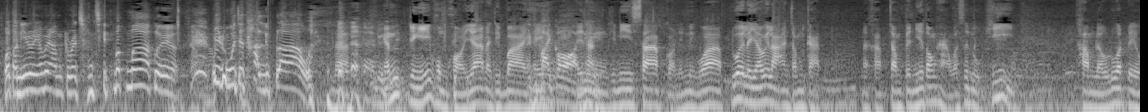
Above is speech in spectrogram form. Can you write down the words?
เพราะตอนนี้ระยะเวลามันกระชันชิดมาก ๆ เลยอะไม่รู้ว่าจะทันหรือเปล่าได้งั้นอย่างนี้ผมขออนุญาตอธิบายให้อธิบายก่อน ให้ทางที่นี่ทราบก่อนนิดนึงว่าด้วยระยะเวลาอันจำกัดนะครับจำเป็นที่จะต้องหาวัสดุที่ ทำแล้วรวดเร็ว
